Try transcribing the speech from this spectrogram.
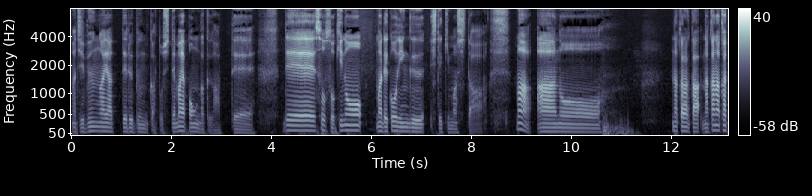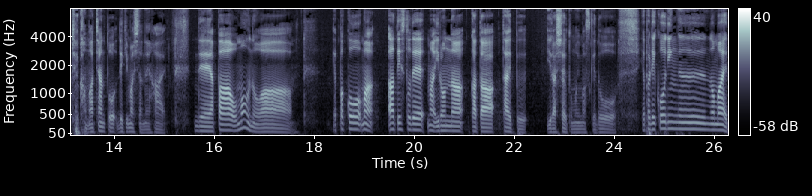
まあ自分がやってる文化として、まあやっぱ音楽があって、で、そうそう、昨日、まあレコーディングしてきました。まあ、あのなかなか、なかなかっていうか、まあちゃんとできましたね。はい。で、やっぱ思うのは、やっぱこう、まあ、アーティストで、まあ、いろんな方、タイプいらっしゃると思いますけど、やっぱレコーディングの前っ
